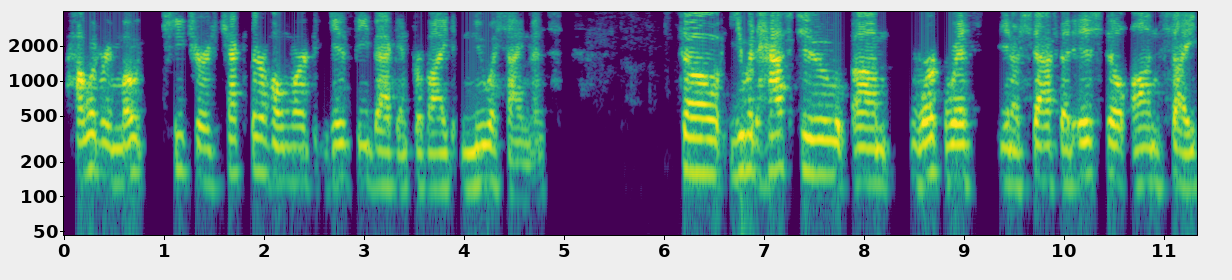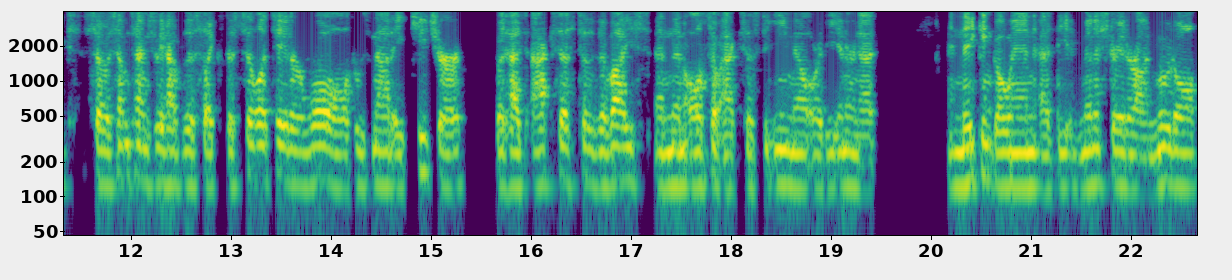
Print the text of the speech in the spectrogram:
How would remote teachers check their homework, give feedback, and provide new assignments? So you would have to um, work with you know staff that is still on site. So sometimes we have this like facilitator role who's not a teacher but has access to the device and then also access to email or the internet. And they can go in as the administrator on Moodle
